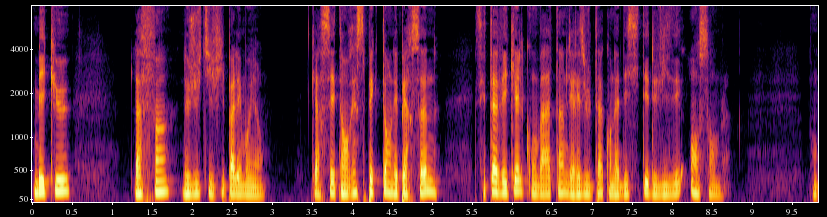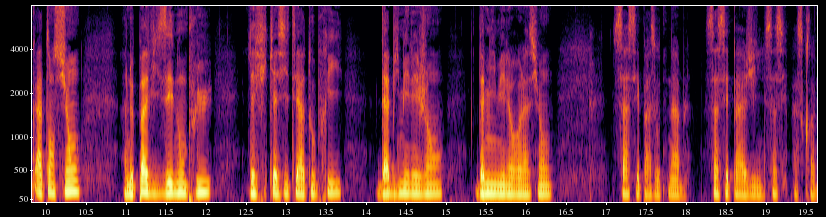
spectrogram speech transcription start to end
mais que la fin ne justifie pas les moyens. Car c'est en respectant les personnes, c'est avec elles qu'on va atteindre les résultats qu'on a décidé de viser ensemble. Donc attention à ne pas viser non plus l'efficacité à tout prix, d'abîmer les gens, d'abîmer les relations. Ça, c'est pas soutenable. Ça, c'est pas agile. Ça, c'est pas Scrum.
